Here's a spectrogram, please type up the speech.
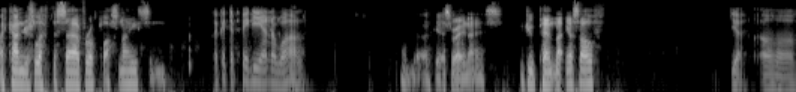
I kind of just left the server up last night, and, Look at the piggy on the wall. and uh, yeah, it's very nice. Did you paint that yourself? Yeah. Um.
